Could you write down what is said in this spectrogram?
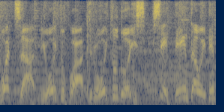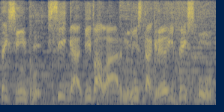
WhatsApp 8482 7085. Siga Viva Lar no Instagram e Facebook.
